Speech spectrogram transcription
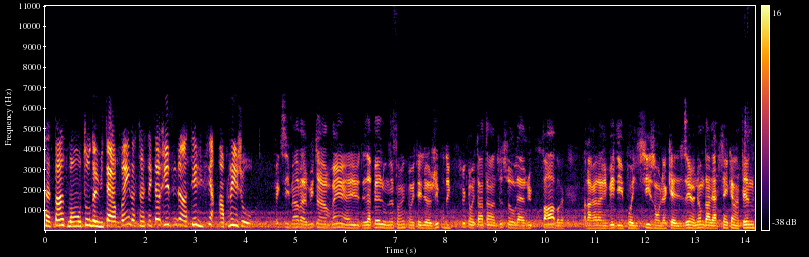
Ça se passe bon autour de 8h20. C'est un secteur résidentiel ici en plein jour. Effectivement, vers 8h20, euh, il y a des appels au 911 qui ont été logés pour des coups de feu qui ont été entendus sur la rue Fabre. Alors, à l'arrivée des policiers, ils ont localisé un homme dans la cinquantaine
